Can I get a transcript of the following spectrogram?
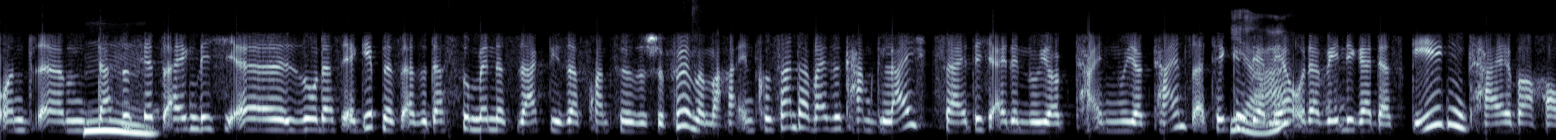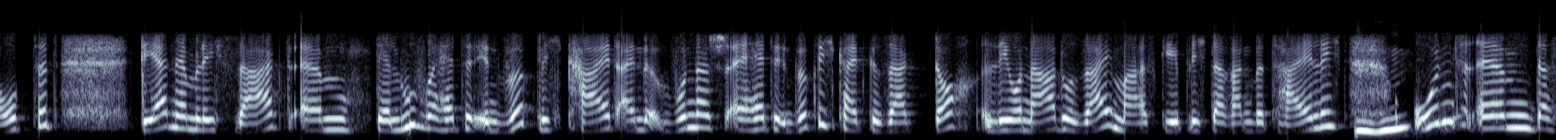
Und ähm, mm. das ist hm. jetzt eigentlich äh, so das Ergebnis. Also das zumindest sagt dieser französische Filmemacher. Interessanterweise kam gleichzeitig ein New York, ein New York Times Artikel, ja. der mehr oder weniger das Gegenteil behauptet, der nämlich sagt, ähm, der Louvre hätte in Wirklichkeit eine wundersch er hätte in Wirklichkeit gesagt, doch Leonardo sei maßgeblich daran beteiligt mhm. und ähm, das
